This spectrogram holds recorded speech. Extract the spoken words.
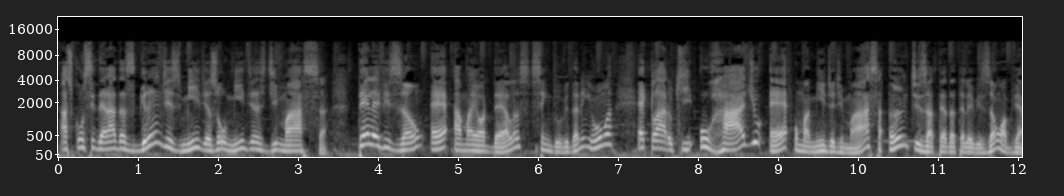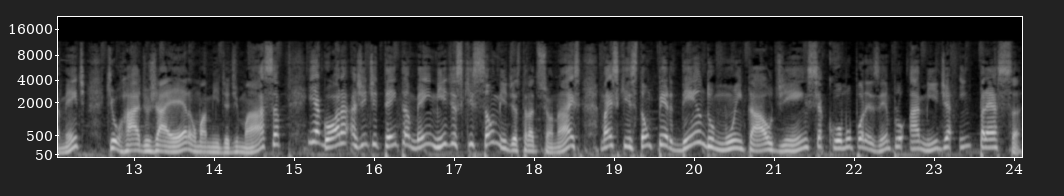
as consideradas grandes mídias ou mídias de massa? Televisão é a maior delas, sem dúvida nenhuma. É claro que o rádio é uma mídia de massa, antes até da televisão, obviamente, que o rádio já era uma mídia de massa. E agora a gente tem também mídias que são mídias tradicionais, mas que estão perdendo muita audiência, como por exemplo a mídia impressa,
